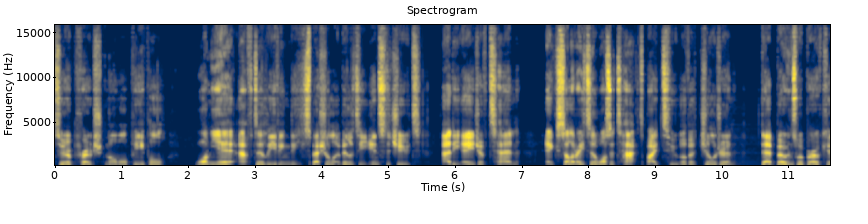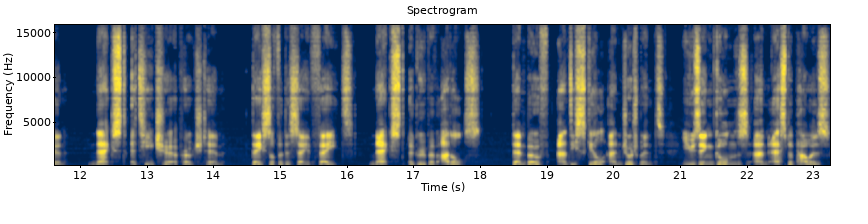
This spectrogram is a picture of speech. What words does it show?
to approach normal people. One year after leaving the Special Ability Institute, at the age of 10, Accelerator was attacked by two other children. Their bones were broken. Next, a teacher approached him they suffered the same fate. Next, a group of adults. Then both anti-skill and judgment, using guns and Esper powers.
